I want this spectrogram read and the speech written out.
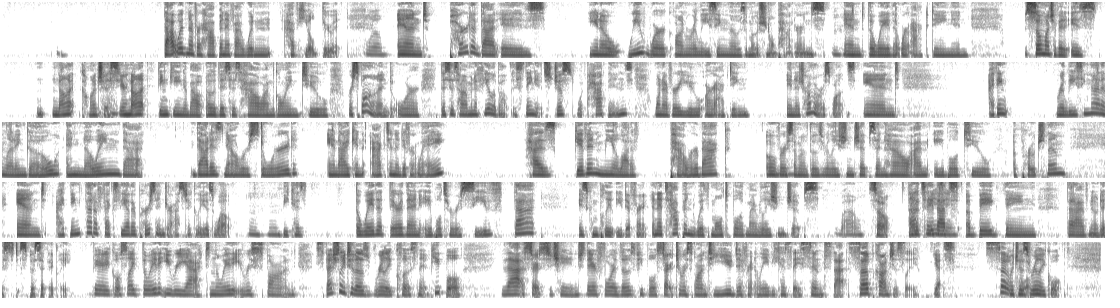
that would never happen if I wouldn't have healed through it. Well, And part of that is, you know, we work on releasing those emotional patterns mm-hmm. and the way that we're acting. And so much of it is not conscious. You're not thinking about, oh, this is how I'm going to respond or this is how I'm going to feel about this thing. It's just what happens whenever you are acting in a trauma response. And I think releasing that and letting go and knowing that that is now restored and I can act in a different way has given me a lot of power back over mm-hmm. some of those relationships and how I'm able to approach them. And I think that affects the other person drastically as well mm-hmm. because the way that they're then able to receive that is completely different. And it's happened with multiple of my relationships. wow. So I would That's say that's a big thing that I've noticed specifically. Very cool. So, like the way that you react and the way that you respond, especially to those really close knit people, that starts to change. Therefore, those people start to respond to you differently because they sense that subconsciously. Yes. So, Which is really cool.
